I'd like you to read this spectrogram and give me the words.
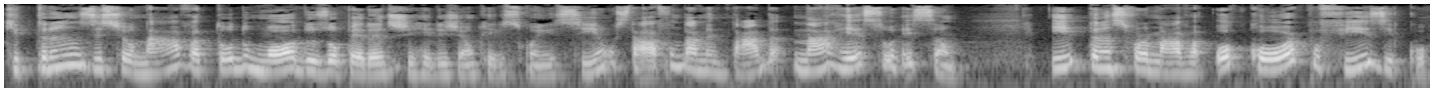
que transicionava todo o modus operandi de religião que eles conheciam, estava fundamentada na ressurreição e transformava o corpo físico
